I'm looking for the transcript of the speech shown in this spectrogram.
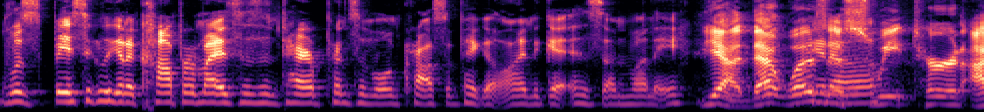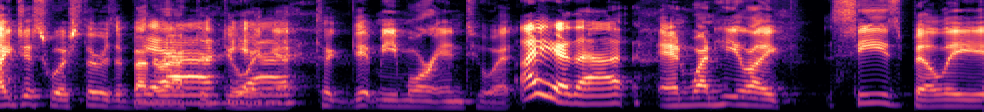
was basically going to compromise his entire principle and cross the picket line to get his son money. Yeah, that was You a know? sweet turn. I just wish there was a better Yeah, actor doing yeah. it to get me more into it. I hear that. And when he like sees Billy,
